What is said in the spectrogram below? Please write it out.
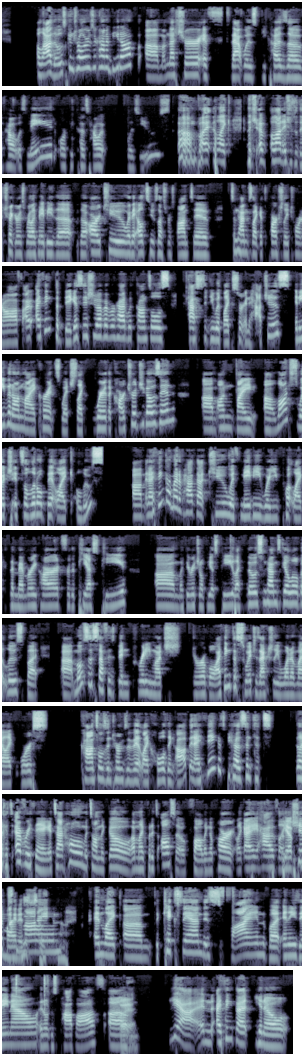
a lot of those controllers are kind of beat up. Um, I'm not sure if that was because of how it was made or because how it was used. Um, but like the, a lot of issues with the triggers where like maybe the the R2 or the L2 is less responsive. Sometimes like it's partially torn off. I, I think the biggest issue I've ever had with consoles has to do with like certain hatches, and even on my current Switch, like where the cartridge goes in. Um, on my uh, launch Switch, it's a little bit like loose. Um, and I think I might have had that too with maybe where you put like the memory card for the PSP, um, like the original PSP. Like those sometimes get a little bit loose, but uh, most of the stuff has been pretty much durable. I think the Switch is actually one of my like worst consoles in terms of it like holding up, and I think it's because since it's like it's everything, it's at home, it's on the go. I'm like, but it's also falling apart. Like I have like Yep, chips mine in mine. And like um the kickstand is fine, but any day now it'll just pop off. Um Oh, yeah. yeah. and I think that, you know,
